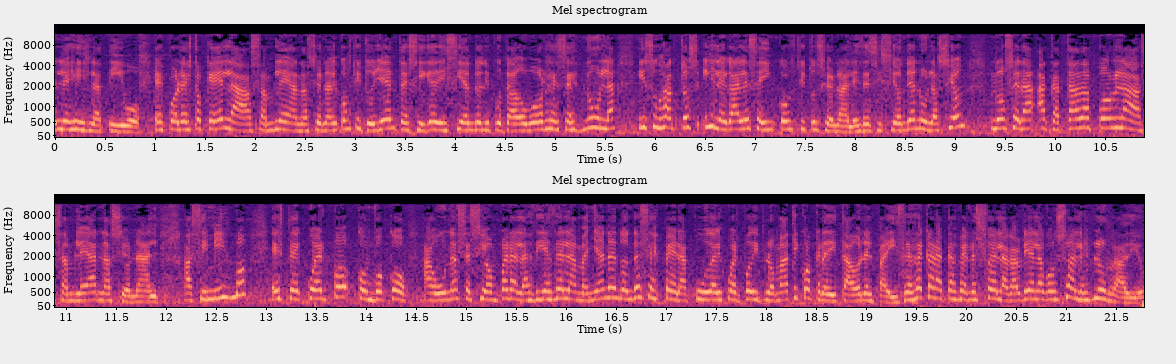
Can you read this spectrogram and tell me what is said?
legislativo. Es por esto que la Asamblea Nacional Constituyente, sigue diciendo el diputado Borges, es nula y sus actos ilegales e inconstitucionales. Decisión de anulación no será acatada por la Asamblea Nacional. Asimismo, este cuerpo convocó a una sesión para las 10 de la mañana en donde se espera acuda el cuerpo diplomático acreditado en el país. Desde Caracas, Venezuela, Gabriela González, Blue Radio.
